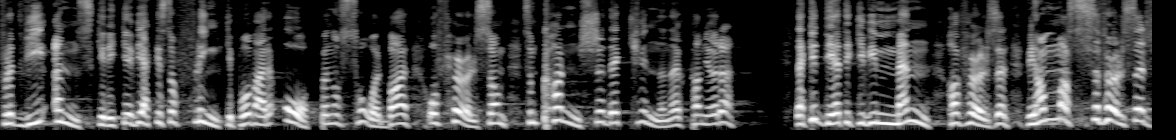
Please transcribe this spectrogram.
For at vi ønsker ikke Vi er ikke så flinke på å være åpen og sårbar og følsom som kanskje det kvinnene kan gjøre. Det er ikke det at ikke vi menn har følelser. Vi har masse følelser.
